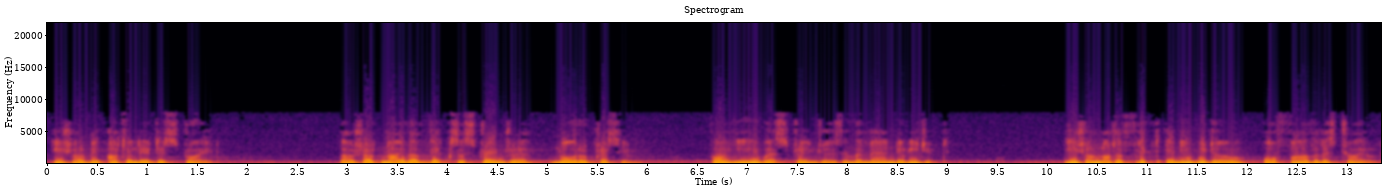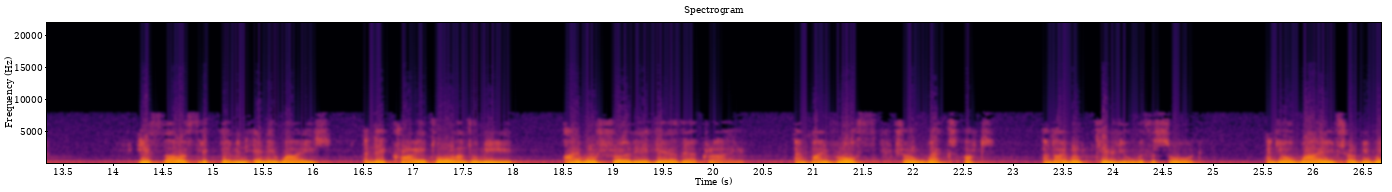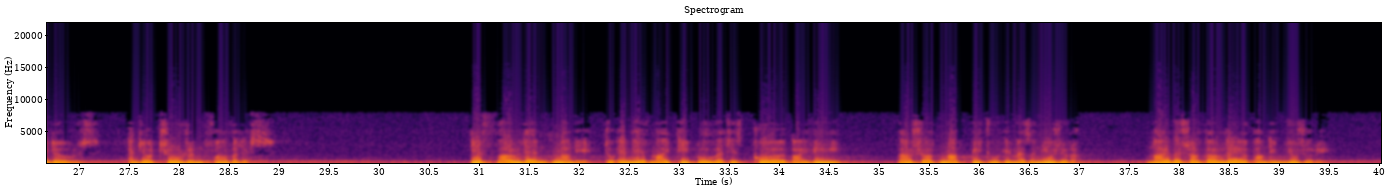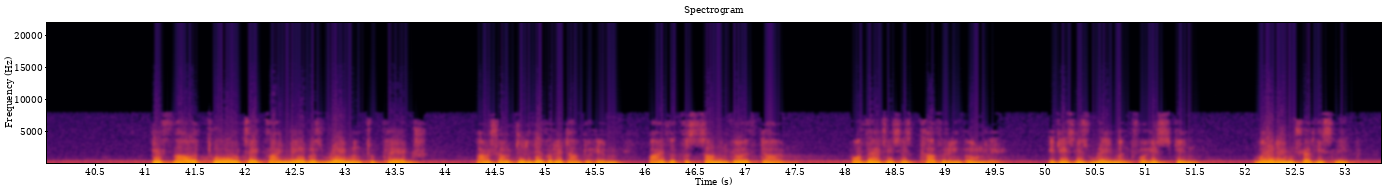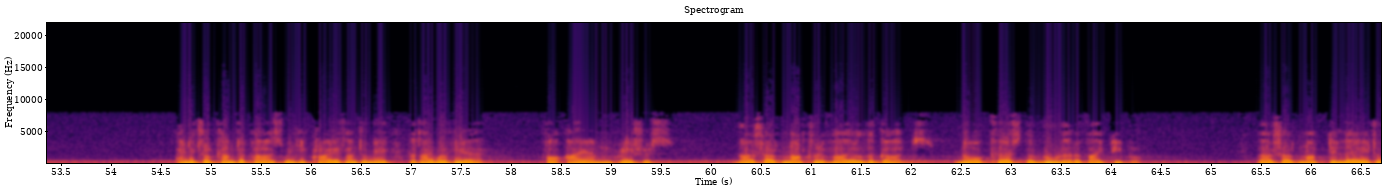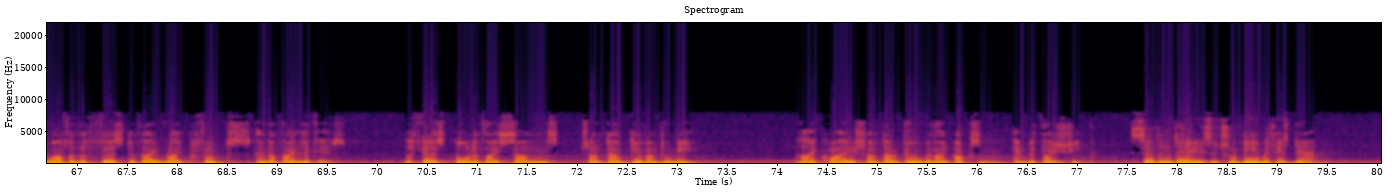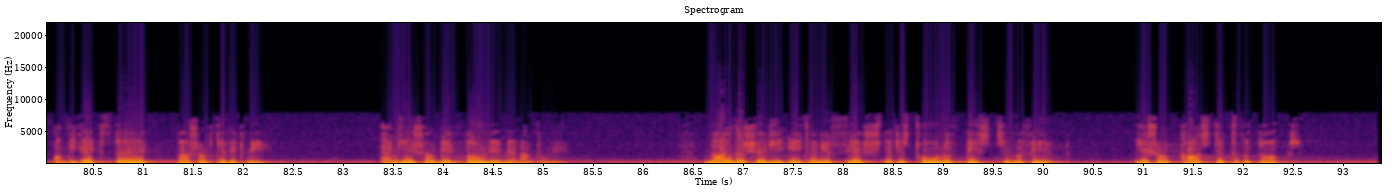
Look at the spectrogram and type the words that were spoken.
he shall be utterly destroyed. Thou shalt neither vex a stranger, nor oppress him, for ye were strangers in the land of Egypt. Ye shall not afflict any widow or fatherless child. If thou afflict them in any wise, and they cry at all unto me, I will surely hear their cry, and my wrath shall wax hot, and I will kill you with the sword, and your wives shall be widows, and your children fatherless. If thou lend money to any of my people that is poor by thee, thou shalt not be to him as an usurer, neither shalt thou lay upon him usury. If thou at all take thy neighbour's raiment to pledge, thou shalt deliver it unto him by that the sun goeth down. For that is his covering only. It is his raiment for his skin. Wherein shall he sleep? And it shall come to pass when he crieth unto me that I will hear, for I am gracious. Thou shalt not revile the gods, nor curse the ruler of thy people. Thou shalt not delay to offer the first of thy ripe fruits and of thy liquors. The firstborn of thy sons shalt thou give unto me. Likewise shalt thou do with thine oxen and with thy sheep. Seven days it shall be with his dam. On the eighth day thou shalt give it me. And ye shall be holy men unto me. Neither shall ye eat any flesh that is torn of beasts in the field. Ye shall cast it to the dogs.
